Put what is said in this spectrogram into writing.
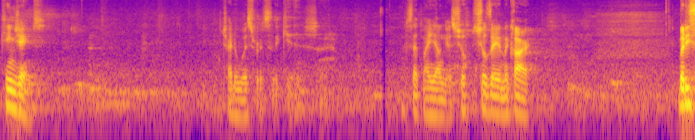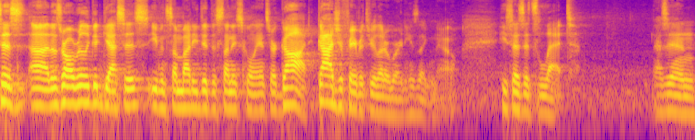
King James. Try to whisper it to the kids. Except my youngest. She'll, she'll say in the car. But he says, uh, those are all really good guesses. Even somebody did the Sunday school answer God. God's your favorite three letter word. He's like, no. He says it's let, as in,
